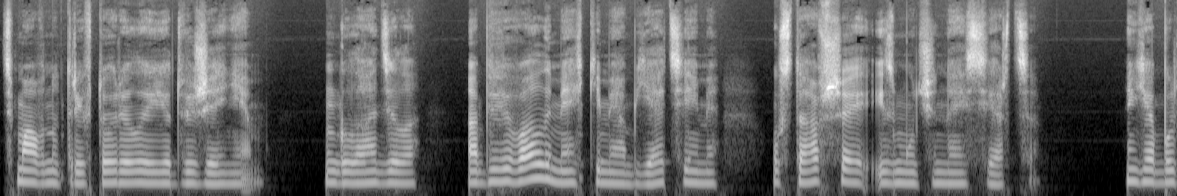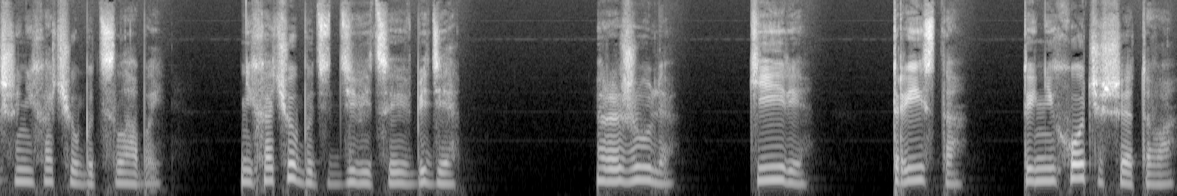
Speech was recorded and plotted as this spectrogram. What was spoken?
Тьма внутри вторила ее движением, гладила, обвивала мягкими объятиями уставшее, измученное сердце. Я больше не хочу быть слабой. Не хочу быть девицей в беде. Рыжуля, Кири, Триста, ты не хочешь этого,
